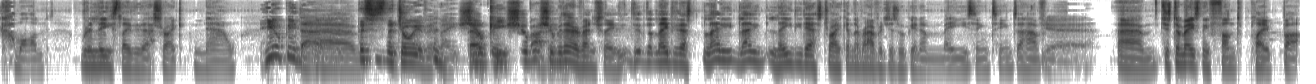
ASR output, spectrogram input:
come on, release Lady Deathstrike now. He'll be there. Um, this is the joy of it, mate. She'll be, she'll, be, she'll be there eventually. The, the Lady, Death, Lady, Lady, Lady Deathstrike and the Ravagers would be an amazing team to have. Yeah. Um, just amazingly fun to play. But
